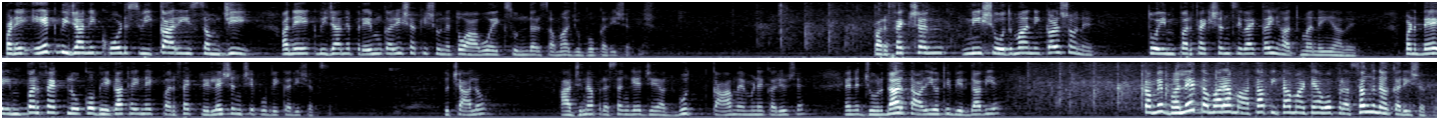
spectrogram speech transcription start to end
પણ એ એકબીજાની ખોડ સ્વીકારી, સમજી અને એકબીજાને પ્રેમ કરી શકીશું ને તો આવો એક સુંદર સમાજ ઊભો કરી શકીશું. પરફેક્શનની શોધમાં નીકળશો ને તો ઇમ્પરફેક્શન સિવાય કંઈ હાથમાં નહીં આવે. પણ બે ઇમ્પરફેક્ટ લોકો ભેગા થઈને એક પરફેક્ટ રિલેશનશિપ ઊભી કરી શકશે. તો ચાલો આજના પ્રસંગે જે અદ્ભુત કામ એમણે કર્યું છે, એને જોરદાર તાળીઓથી બિરદાવીએ. તમે ભલે તમારા માતા પિતા માટે આવો પ્રસંગ ન કરી શકો,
